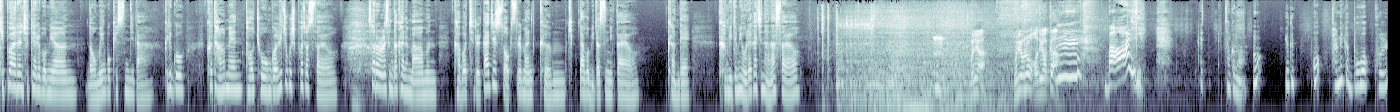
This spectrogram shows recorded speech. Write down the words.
기뻐하는 주태를 보면 너무 행복했습니다. 그리고 그 다음엔 더 좋은 걸 해주고 싶어졌어요. 서로를 생각하는 마음은 값어치를 따질 수 없을 만큼 깊다고 믿었으니까요. 그런데 그 믿음이 오래 가진 않았어요. 뭐냐? 우리 오늘 어디 갈까? 멀리. 아, 잠깐만. 어? 여기 어 발밑에 뭐가 걸?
